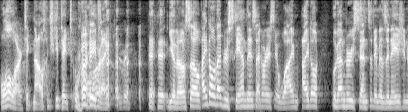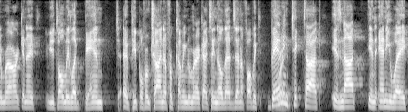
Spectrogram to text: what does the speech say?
all our technology. They took right. all right, you know. So I don't understand this. I don't understand why. I don't look. I'm very sensitive as an Asian American. if you told me like ban Uh, people from China from coming to America, I'd say, no, that's xenophobic. Banning right. TikTok is not in any way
